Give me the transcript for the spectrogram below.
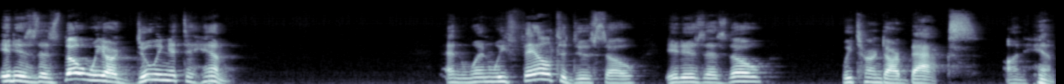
it is as though we are doing it to Him. And when we fail to do so, it is as though we turned our backs on Him.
